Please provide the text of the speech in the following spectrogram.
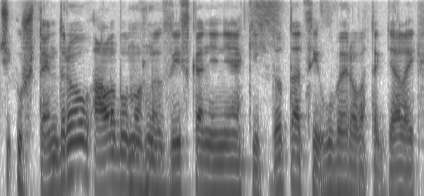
či už tendrov, alebo možno získanie nejakých dotácií, úverov a tak ďalej.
